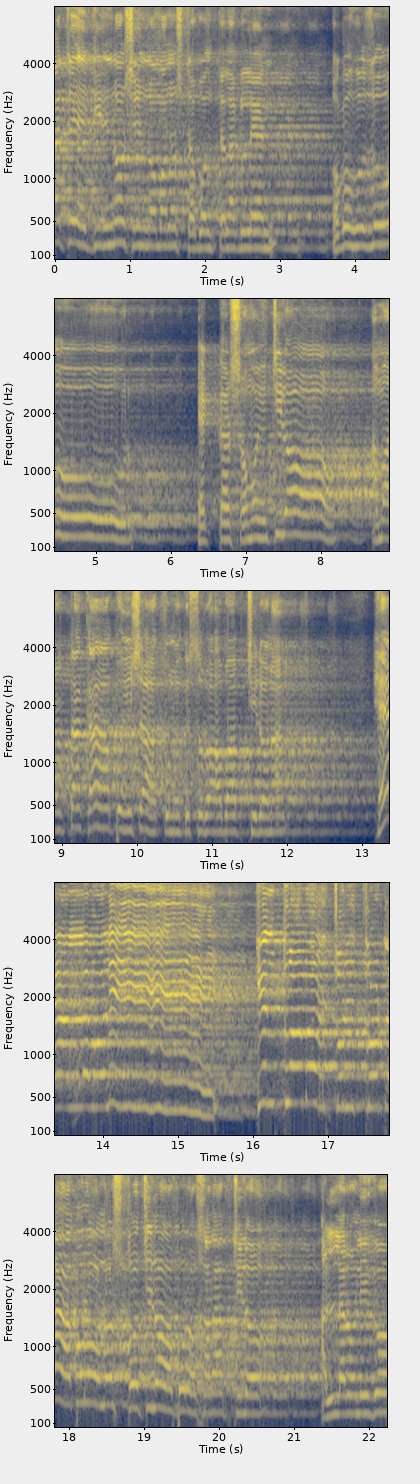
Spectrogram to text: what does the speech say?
কাছে শীর্ণ মানুষটা বলতে লাগলেন একটা সময় ছিল, আমার টাকা পয়সা কোনো কিছুর অভাব ছিল না। হে আল্লাহর ওলি কিন্তু আমার চরিত্রটা বড় নষ্ট ছিল, বড় খারাপ ছিল। আল্লাহর গো,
